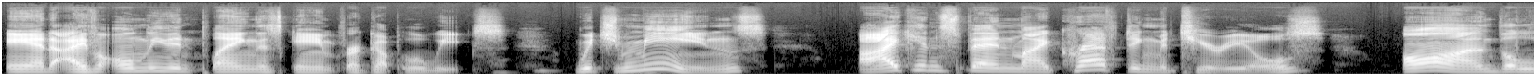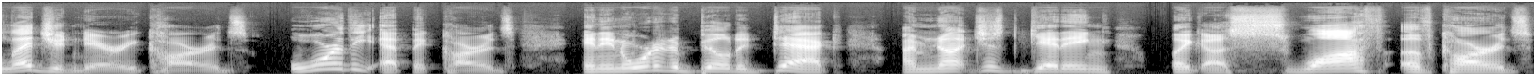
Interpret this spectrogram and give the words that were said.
And I've only been playing this game for a couple of weeks, which means I can spend my crafting materials on the legendary cards or the epic cards. And in order to build a deck, I'm not just getting like a swath of cards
